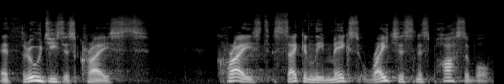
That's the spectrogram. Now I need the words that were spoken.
And through Jesus Christ, Christ, secondly, makes righteousness possible.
